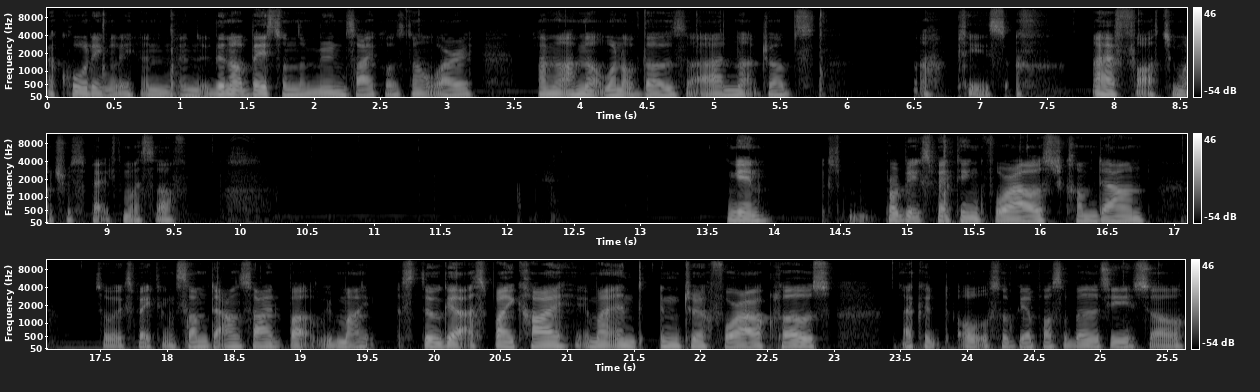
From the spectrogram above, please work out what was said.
accordingly. And, and they're not based on the moon cycles don't worry. I'm not, I'm not one of those uh, nut jobs. Uh, please. I have far too much respect for myself. Again probably expecting four hours to come down. So expecting some downside but we might still get a spike high. It might end into a four hour close. That could also be a possibility. So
